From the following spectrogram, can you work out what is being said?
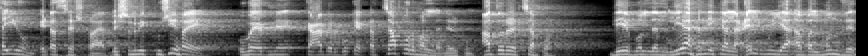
কাইয়ুম। এটা শ্রেষ্ঠ আয়াত। বিশ্বনবী খুশি হয়ে উবাই ইবনে কাবের বুকে একটা চাপড় মারলেন, এরকম আদরের চাপড়। দিয়ে বললেন, লিয়াহনিকাল ইলমু ইয়া আবুল মুনজির।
